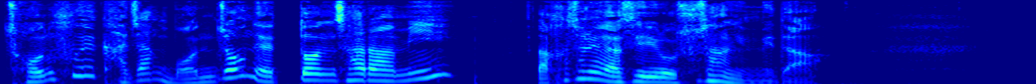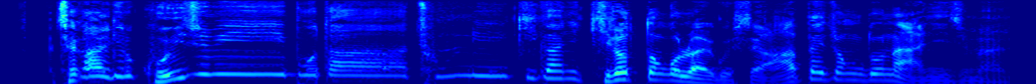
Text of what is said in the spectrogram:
전후에 가장 먼저 냈던 사람이 나카소네 야스히로 수상입니다. 제가 알기로 고이즈미보다 총리 기간이 길었던 걸로 알고 있어요. 아베 정도는 아니지만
